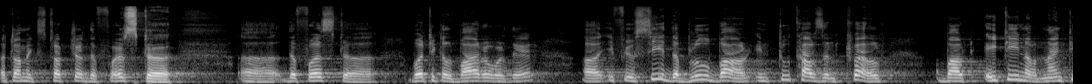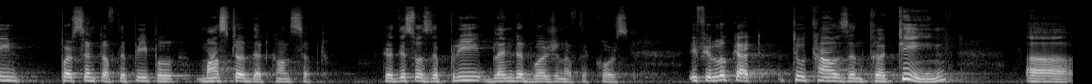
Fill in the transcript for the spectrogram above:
atomic structure, the first, uh, uh, the first uh, vertical bar over there. Uh, if you see the blue bar in 2012, about 18 or 19 percent of the people mastered that concept. Okay, this was the pre-blended version of the course. If you look at 2013, uh,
